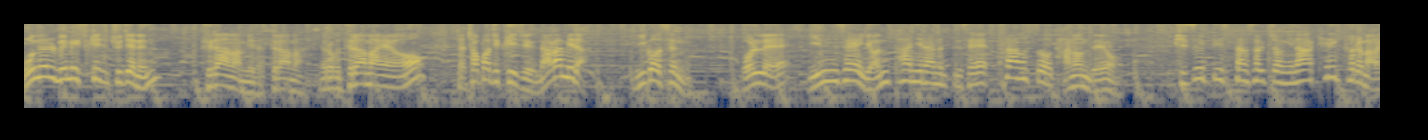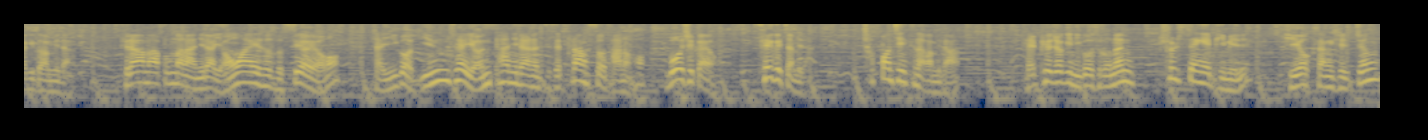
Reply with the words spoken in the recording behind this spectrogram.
오늘 리믹스 퀴즈 주제는 드라마입니다. 드라마. 여러분 드라마예요. 자, 첫 번째 퀴즈 나갑니다. 이것은 원래 인쇄 연판이라는 뜻의 프랑스어 단어인데요. 비슷비슷한 설정이나 캐릭터를 말하기도 합니다. 드라마뿐만 아니라 영화에서도 쓰여요. 자, 이것 인쇄 연판이라는 뜻의 프랑스어 단어 무엇일까요? 세 글자입니다. 첫 번째 힌트 나갑니다. 대표적인 이것으로는 출생의 비밀, 기억상실증,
